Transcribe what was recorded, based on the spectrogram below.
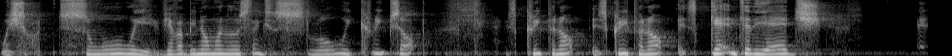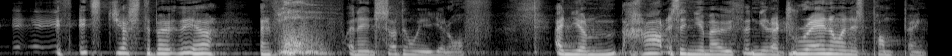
which slowly, have you ever been on one of those things? It slowly creeps up. It's creeping up, it's creeping up, it's getting to the edge. It's just about there, and, and then suddenly you're off. And your heart is in your mouth, and your adrenaline is pumping.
